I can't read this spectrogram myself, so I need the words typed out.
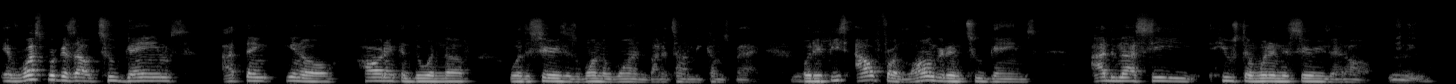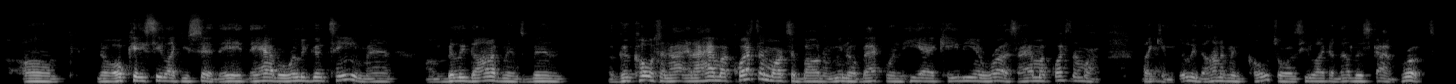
if Westbrook is out two games, I think you know Harden can do enough where the series is one to one by the time he comes back. But if he's out for longer than two games, I do not see Houston winning this series at all. Um, you know, OKC, like you said, they they have a really good team, man. Um, Billy Donovan's been a good coach, and I and I had my question marks about him. You know, back when he had KD and Russ, I had my question mark. Like, can Billy Donovan coach, or is he like another Scott Brooks?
